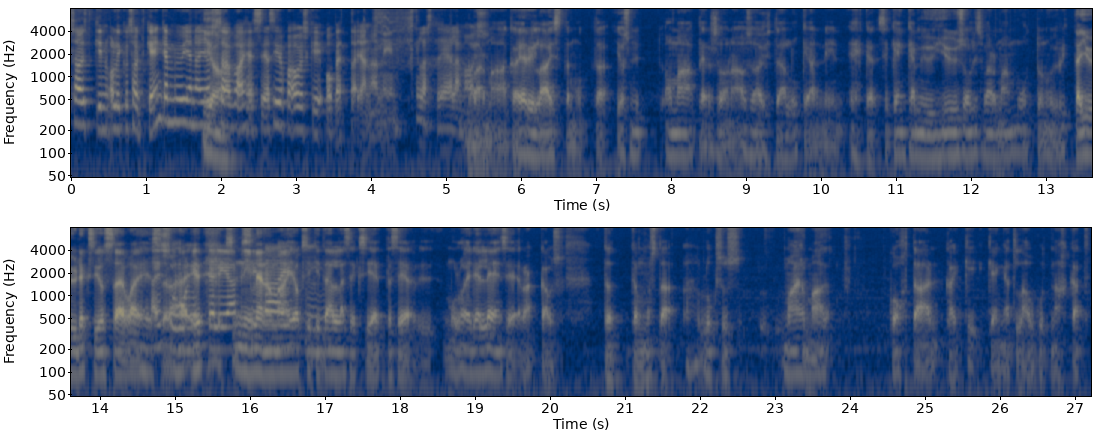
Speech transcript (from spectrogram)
sä olitkin, oliko, sä olit kenkämyyjänä jossain Joo. vaiheessa ja Sirpa olisikin opettajana, niin millaista teidän elämä olisi? Varmaan aika erilaista, mutta jos nyt omaa persoonaa osaa yhtään lukea, niin ehkä se kenkämyyjyys olisi varmaan muuttunut yrittäjyydeksi jossain vaiheessa. Tai suunnittelijaksi. Nimenomaan tai... joksikin mm. tällaiseksi, että se, mulla on edelleen se rakkaus tuommoista luksusmaailmaa kohtaan, kaikki kengät, laukut, nahkat,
